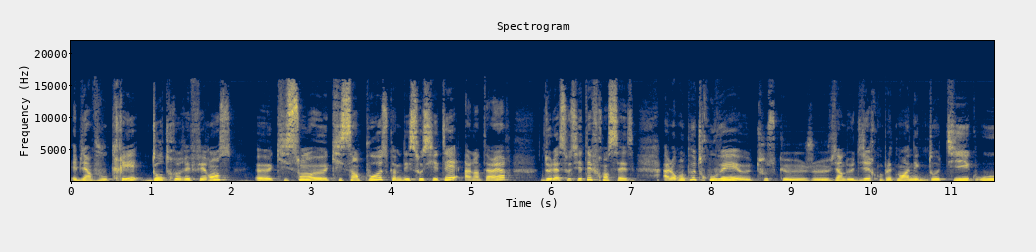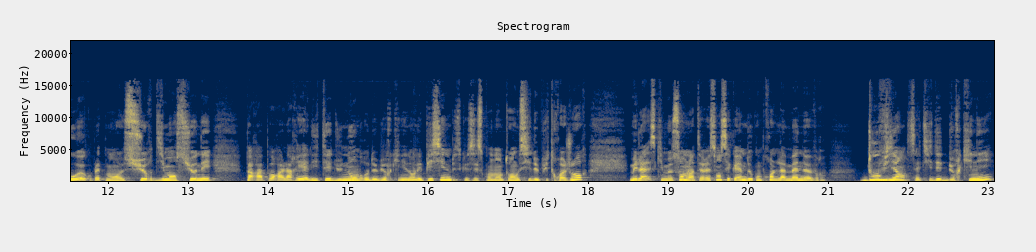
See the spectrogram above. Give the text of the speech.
eh bien vous créez d'autres références euh, qui sont euh, qui s'imposent comme des sociétés à l'intérieur de la société française. Alors on peut trouver euh, tout ce que je viens de dire complètement anecdotique ou complètement surdimensionné par rapport à la réalité du nombre de burkinis dans les piscines, puisque c'est ce qu'on entend aussi depuis trois jours. Mais là, ce qui me semble intéressant, c'est quand même de comprendre la manœuvre. D'où vient cette idée de burkini?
